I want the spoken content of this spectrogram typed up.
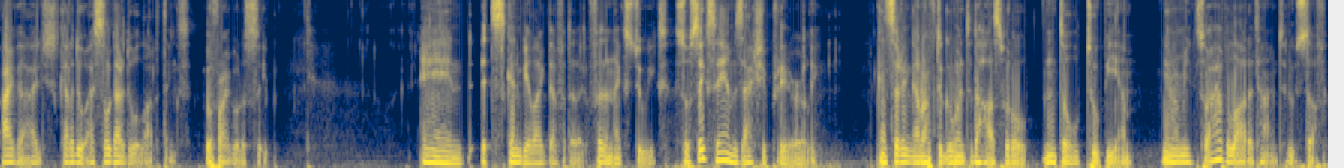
I got, I just gotta do. I still gotta do a lot of things before I go to sleep, and it's gonna be like that for the for the next two weeks. So 6 a.m. is actually pretty early, considering I don't have to go into the hospital until 2 p.m. You know what I mean? So I have a lot of time to do stuff.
